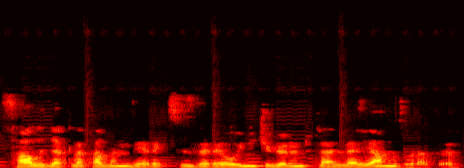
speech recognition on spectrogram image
sağlıcakla kalın diyerek sizlere oyun içi görüntülerle yalnız bırakıyorum.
